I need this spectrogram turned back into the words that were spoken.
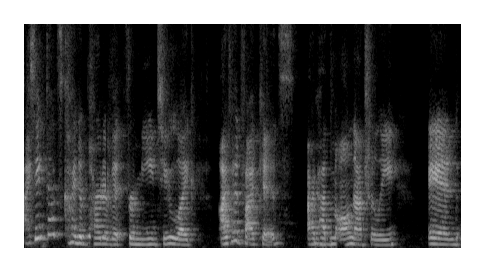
I think that's kind of part of it for me too. Like I've had five kids. I've had them all naturally. And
